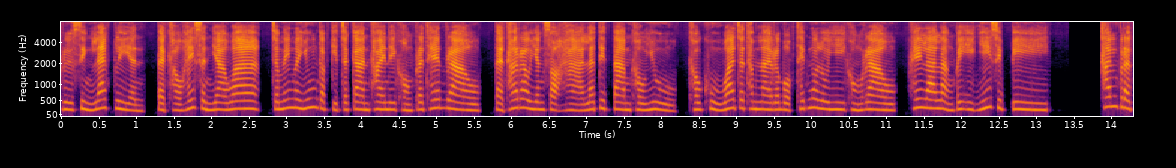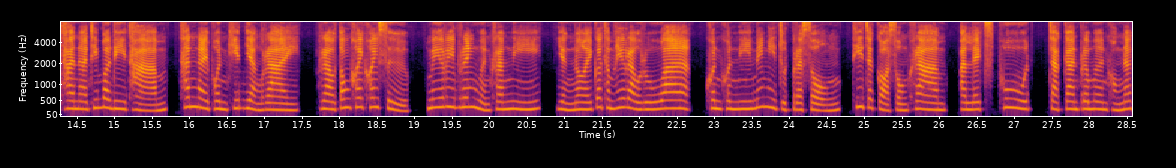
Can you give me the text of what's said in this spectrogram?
หรือสิ่งแลกเปลี่ยน แต่เขาให้สัญญาว่าจะไม่มายุ่งกับกิจการภายในของประเทศเรา แต่ถ้าเรายังเสาะหาและติดตามเขาอยู่ เขาขู่ว่าจะทำลายระบบเทคโนโลยีของเรา ให้ล้าหลังไปอีก 20 ปี ท่านประธานาธิบดีถาม ท่านนายพลคิดอย่างไร เราต้องค่อยๆสืบ ไม่รีบเร่งเหมือนครั้งนี้ อย่างน้อยก็ทำให้เรารู้ว่าคนคนนี้ไม่มีจุดประสงค์ที่จะก่อสงคราม อเล็กซ์พูด จากการประเมินของนัก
